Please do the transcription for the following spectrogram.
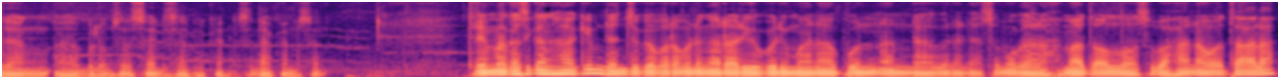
yang uh, belum selesai disampaikan. Silakan Ustadz. Terima kasih Kang Hakim dan juga para mendengar radioku di mana pun Anda berada. Semoga rahmat Allah Subhanahu wa taala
